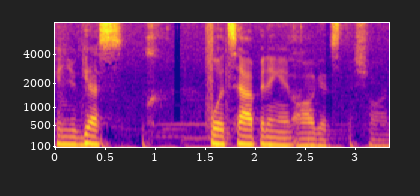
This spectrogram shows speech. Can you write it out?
can you guess what's happening in August, Sean?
